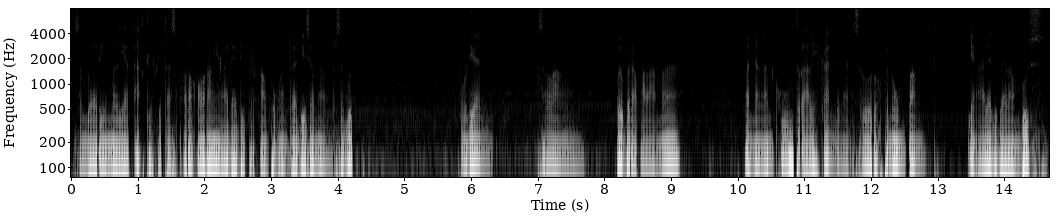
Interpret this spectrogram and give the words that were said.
sembari melihat aktivitas orang-orang yang ada di perkampungan tradisional tersebut. Kemudian selang beberapa lama, pandanganku teralihkan dengan seluruh penumpang yang ada di dalam bus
